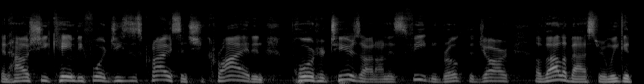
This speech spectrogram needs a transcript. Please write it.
and how she came before Jesus Christ and she cried and poured her tears out on his feet and broke the jar of alabaster. And we can,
